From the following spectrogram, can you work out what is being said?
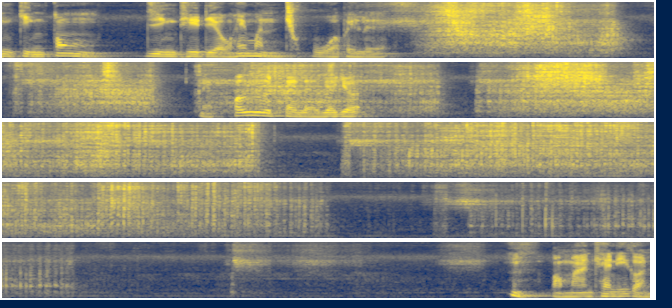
จริง ๆ ต้องยิงทีเดียวให้มันชัวร์ไปเลยแบบปืดไปเลยเยอะๆประมาณแค่นี้ก่อน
